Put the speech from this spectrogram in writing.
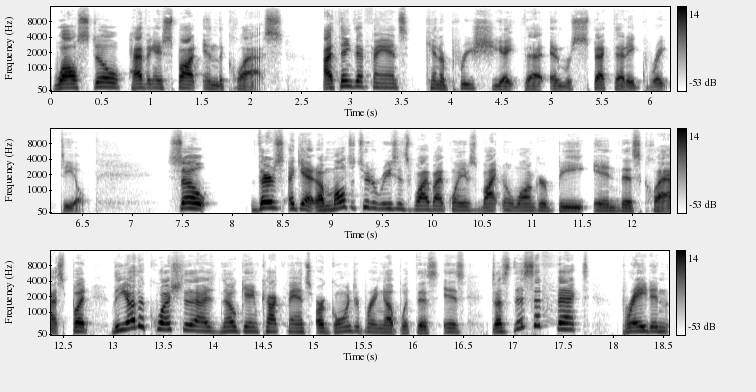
while still having a spot in the class. I think that fans can appreciate that and respect that a great deal. So, there's again a multitude of reasons why Mike Williams might no longer be in this class. But the other question that I know Gamecock fans are going to bring up with this is does this affect Braydon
